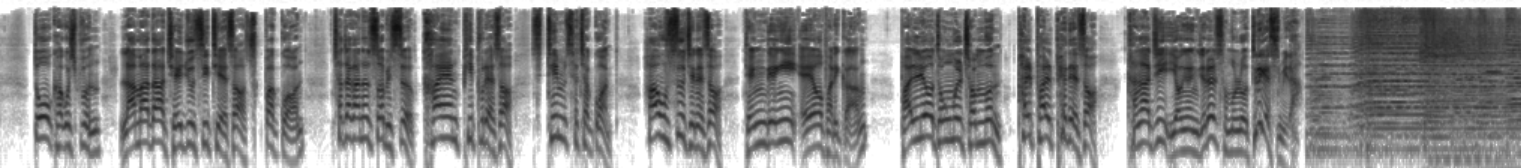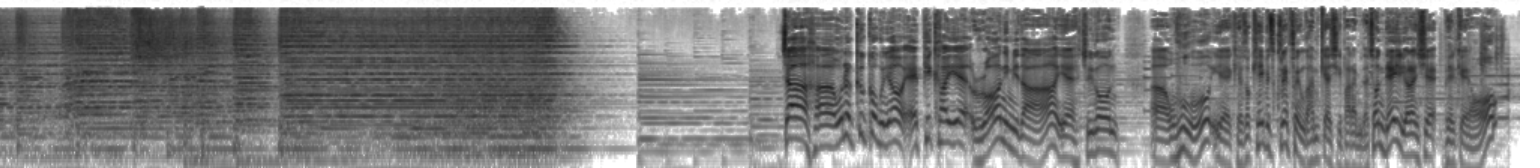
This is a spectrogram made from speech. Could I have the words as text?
또 가고 싶은 라마다 제주시티에서 숙박권, 찾아가는 서비스 카앤피플에서 스팀 세차권, 하우스젠에서 댕댕이 에어 바리깡, 반려동물 전문 88패드에서 강아지 영양제를 선물로 드리겠습니다. 자, 아, 오늘 끝곡은요, 에픽하이의 런입니다. 예, 즐거운 아, 오후, 예, 계속 KBS 쿨 FM과 함께 하시기 바랍니다. 전 내일 11시에 뵐게요.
